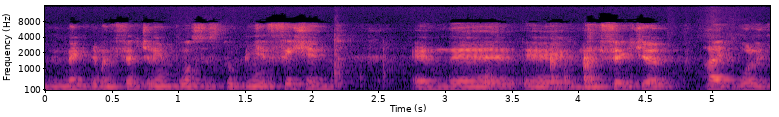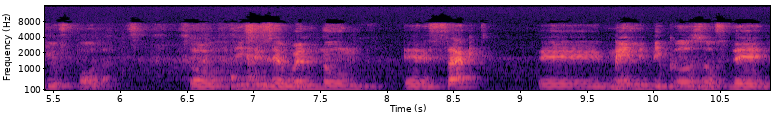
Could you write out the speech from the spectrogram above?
make the manufacturing process to be efficient and uh, uh, manufacture high quality of products. So this is a well-known uh, fact, uh, mainly because of the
